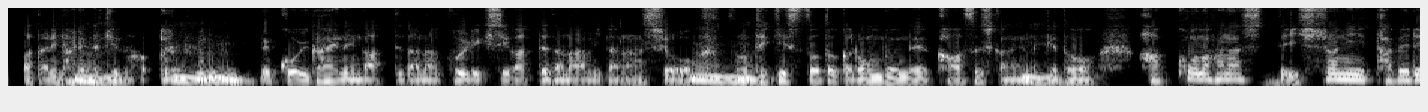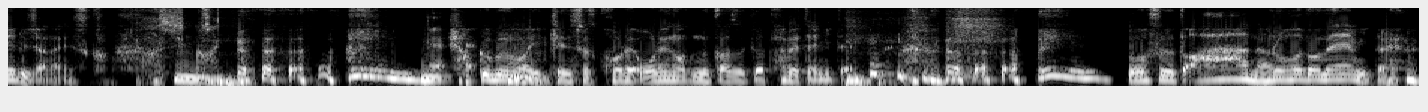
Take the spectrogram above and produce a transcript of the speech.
当たり前だけど。うんうんで、こういう概念があってだな、こういう歴史があってだな、みたいな話を、うんうんそのテキストとか論文で交わすしかないんだけど、発酵の話って一緒に食べれるじゃないですか。確かに。ね。百分は一見しかず、これ俺のぬか漬けを食べてみて。そうすると、ああ、なるほどね、みたいな。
